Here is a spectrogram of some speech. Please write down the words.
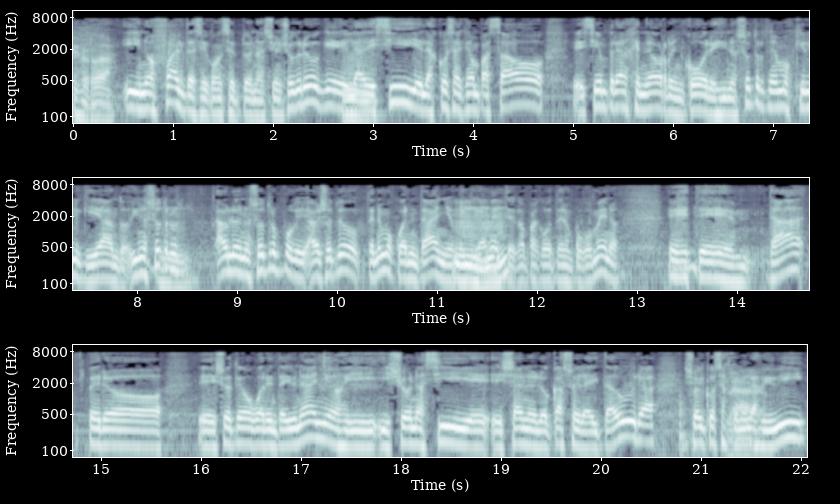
Es verdad. Y nos falta ese concepto de nación. Yo creo que la desidia y las cosas que han pasado eh, siempre han generado rencores y nosotros tenemos que ir liquidando. Y nosotros, hablo de nosotros porque yo tengo, tenemos 40 años prácticamente, capaz que vos tenés un poco menos. Este, ¿da? Pero eh, yo tengo 41 años y, yo nací eh, ya en el ocaso de la dictadura. Yo hay cosas que no las viví.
